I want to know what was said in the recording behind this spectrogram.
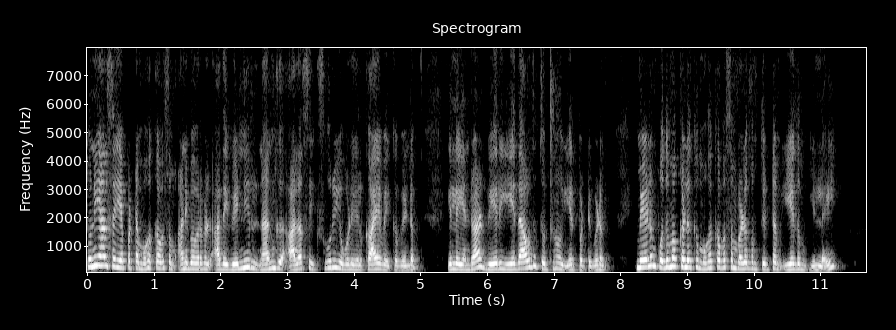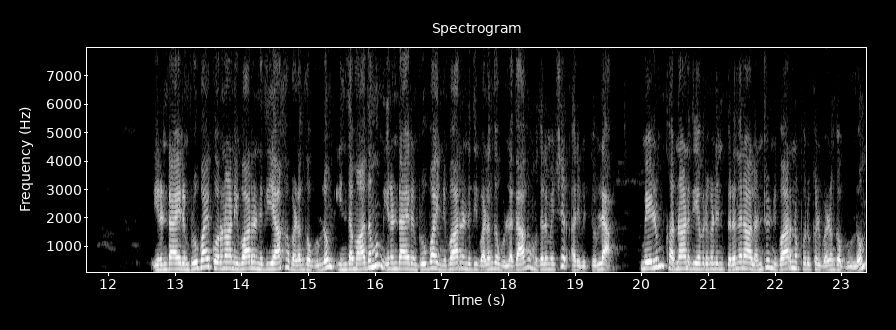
துணியால் செய்யப்பட்ட முகக்கவசம் அணிபவர்கள் அதை வெந்நீரில் நன்கு அலசி சூரிய ஒளியில் காய வைக்க வேண்டும். இல்லை என்றால் வேறு ஏதாவது தொற்றுநோய் ஏற்பட்டுவிடும். மேலும் பொதுமக்களுக்கு முகக்கவசம் வழங்கும் திட்டம் ஏதும் இல்லை. இரண்டாயிரம் ரூபாய் கொரோனா நிவாரண நிதியாக வழங்க உள்ளோம். இந்த மாதமும் இரண்டாயிரம் ரூபாய் நிவாரண நிதி வழங்க உள்ளதாக முதலமைச்சர் அறிவித்துள்ளார். மேலும் கருணாநிதி அவர்களின் பிறந்தநாள் அன்று நிவாரணப் பொருட்கள் வழங்க உள்ளோம்.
